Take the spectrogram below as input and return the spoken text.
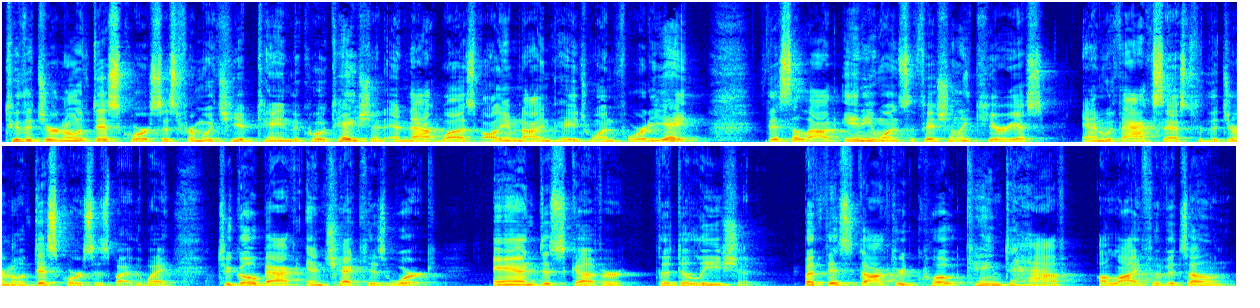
to the Journal of Discourses from which he obtained the quotation, and that was Volume 9, page 148. This allowed anyone sufficiently curious and with access to the Journal of Discourses, by the way, to go back and check his work and discover the deletion. But this doctored quote came to have a life of its own.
